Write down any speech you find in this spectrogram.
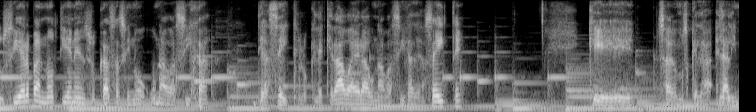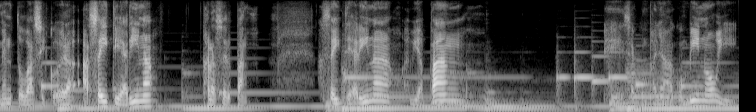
tu sierva no tiene en su casa sino una vasija de aceite. Lo que le quedaba era una vasija de aceite, que sabemos que el alimento básico era aceite y harina para hacer pan. Aceite y harina, había pan, eh, se acompañaba con vino y,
